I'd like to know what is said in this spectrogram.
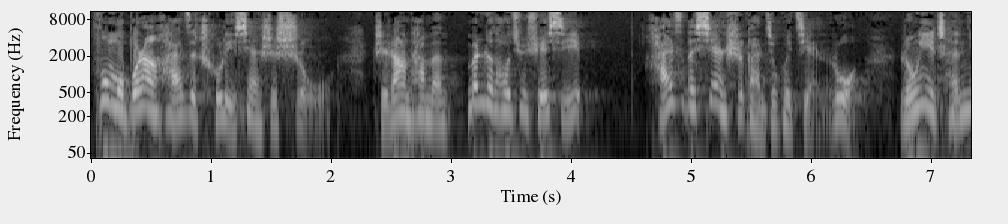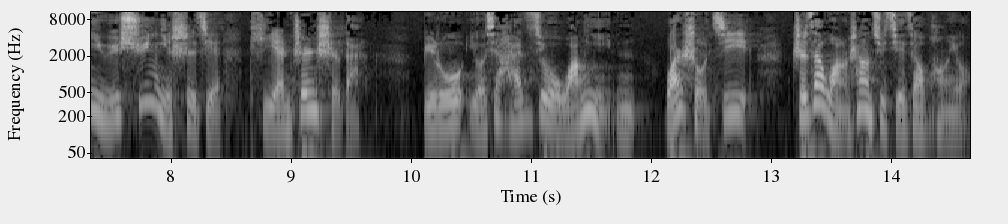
父母不让孩子处理现实事务，只让他们闷着头去学习，孩子的现实感就会减弱，容易沉溺于虚拟世界，体验真实感。比如有些孩子就有网瘾，玩手机，只在网上去结交朋友。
